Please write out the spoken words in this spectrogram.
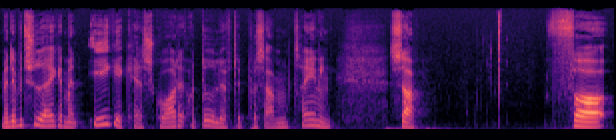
Men det betyder ikke, at man ikke kan squatte og dødløfte på samme træning. Så for,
